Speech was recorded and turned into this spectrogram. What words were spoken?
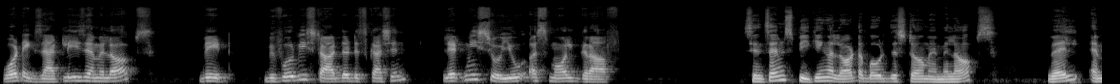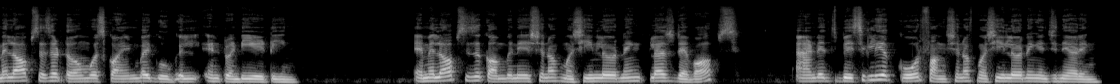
What exactly is MLOps? Wait, before we start the discussion, let me show you a small graph. Since I'm speaking a lot about this term MLOps, well, MLOps as a term was coined by Google in 2018. MLOps is a combination of machine learning plus DevOps, and it's basically a core function of machine learning engineering.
